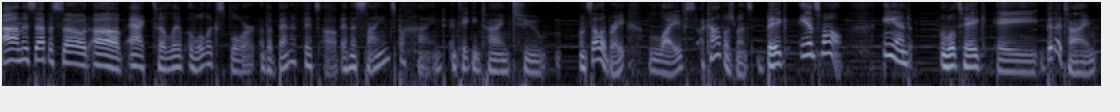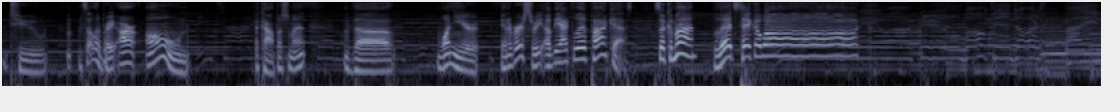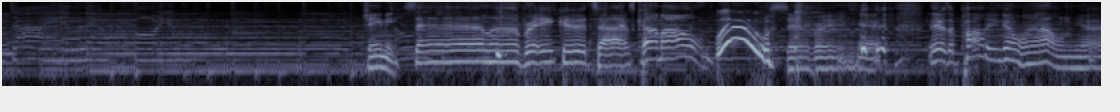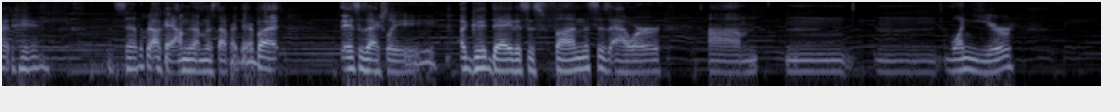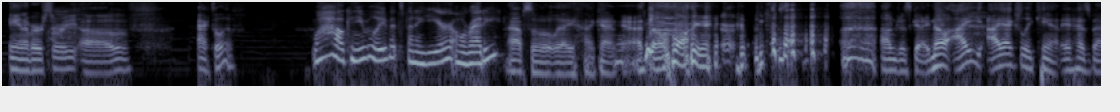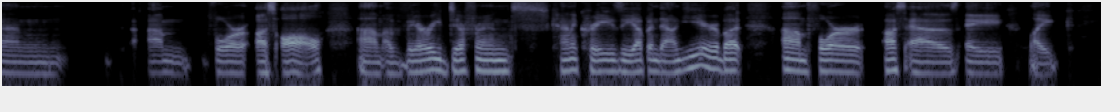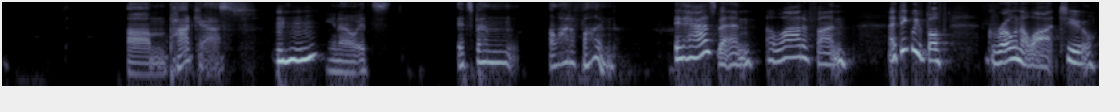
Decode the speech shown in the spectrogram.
On this episode of Act to Live, we'll explore the benefits of and the science behind and taking time to celebrate life's accomplishments, big and small. And we'll take a bit of time to celebrate our own accomplishment, the one year anniversary of the Act to Live podcast. So come on, let's take a walk. Jamie, celebrate good times. Come on. Woo! Celebrate. Yeah. There's a party going on yet here. Celebrate. Okay, I'm, I'm going to stop right there. But this is actually a good day. This is fun. This is our um, mm, mm, one year anniversary of Act to Live. Wow, can you believe it's been a year already? Absolutely, I can. Yeah, it's been a long year. I'm just kidding. No, I I actually can't. It has been um for us all um, a very different kind of crazy up and down year, but um for us as a like um podcast, Mm-hmm. you know, it's it's been a lot of fun. It has been a lot of fun. I think we've both grown a lot too.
